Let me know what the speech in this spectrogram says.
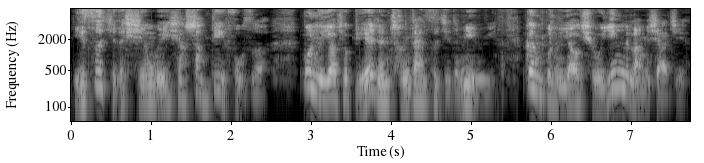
以自己的行为向上帝负责，不能要求别人承担自己的命运，更不能要求英格拉姆小姐。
